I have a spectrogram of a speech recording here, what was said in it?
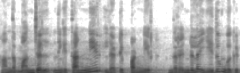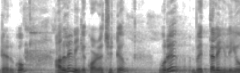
அந்த மஞ்சள் நீங்கள் தண்ணீர் இல்லாட்டி பன்னீர் இந்த ரெண்டில் எது உங்கள் கிட்டே இருக்கோ அதில் நீங்கள் குழச்சிட்டு ஒரு வெத்தலை இலையோ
